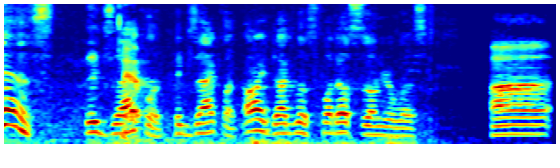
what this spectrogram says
Yes, exactly, yep. exactly. All right, Douglas, what else is on your list? Uh,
